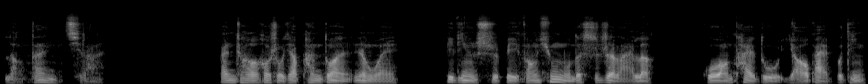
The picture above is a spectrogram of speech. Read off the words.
冷淡起来。班超和手下判断认为，必定是北方匈奴的使者来了。国王态度摇摆不定，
